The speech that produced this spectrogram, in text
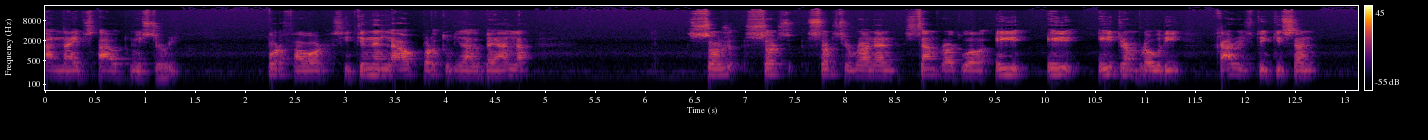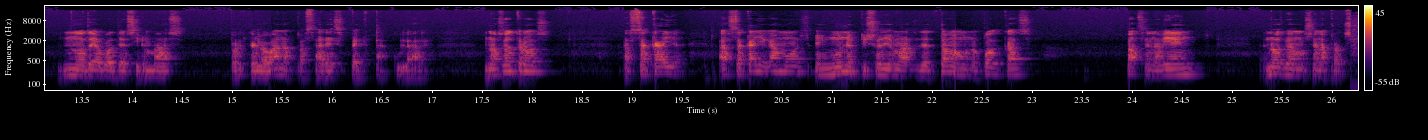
a Knives Out Mystery. Por favor, si tienen la oportunidad, véanla. Saoirse Ronan, Sam Rodwell, Adrian Brody, Harris Dickinson. No debo decir más porque lo van a pasar espectacular. Nosotros hasta acá, hasta acá llegamos en un episodio más de Toma Uno Podcast. Pásenla bien. Nos vemos en la próxima.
